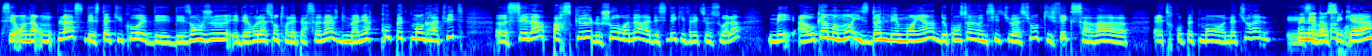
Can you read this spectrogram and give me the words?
c'est on a on place des statu quo et des, des enjeux et des relations entre les personnages d'une manière complètement gratuite. Euh, c'est là parce que le showrunner a décidé qu'il fallait que ce soit là, mais à aucun moment il se donne les moyens de construire une situation qui fait que ça va euh, être complètement euh, naturel. Et Oui, mais dans pas, ces cas-là,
